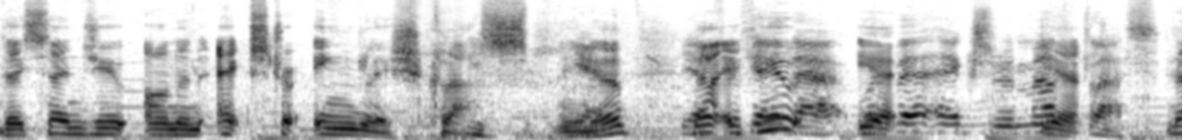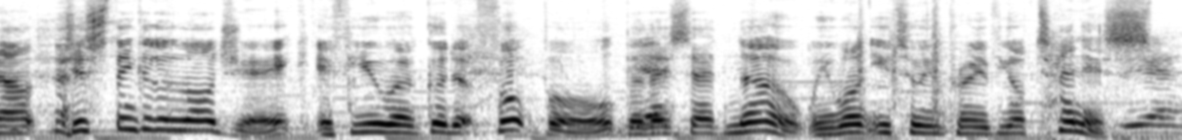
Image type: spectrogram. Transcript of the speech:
they send you on an extra English class. You yeah. know. Yeah, now, if you that. What yeah. about extra math Yeah. class? Now, just think of the logic. If you were good at football, but Yeah. they said, no, we want you to improve your tennis. Yeah.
